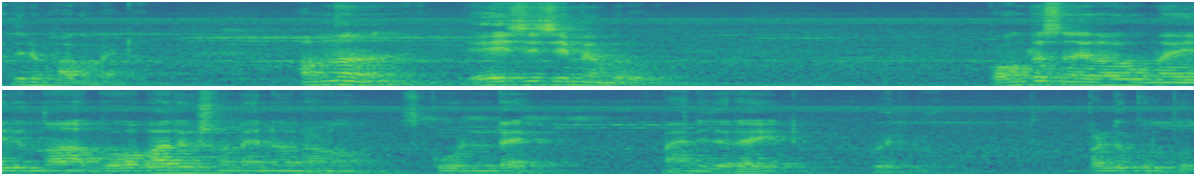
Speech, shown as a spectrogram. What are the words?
അതിന്റെ ഭാഗമായിട്ട്. അന്ന് എ ഐ സി സി മെമ്പറും കോൺഗ്രസ് നേതാവുമായിരുന്ന ഗോപാലകൃഷ്ണ മേനോനാണ് സ്കൂളിന്റെ മാനേജരായിട്ട് വരുന്നത്. പള്ളിക്കുറുപ്പ്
